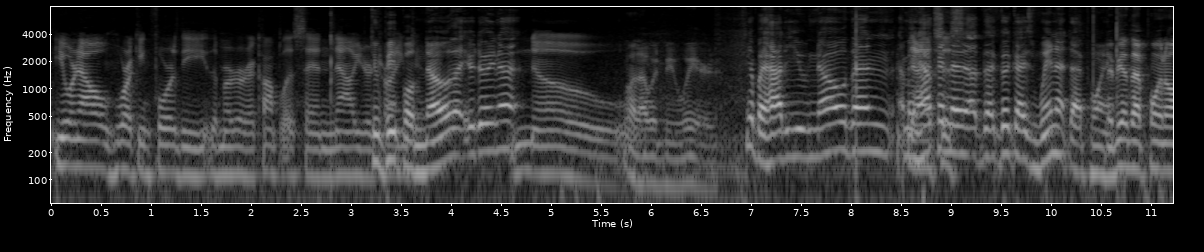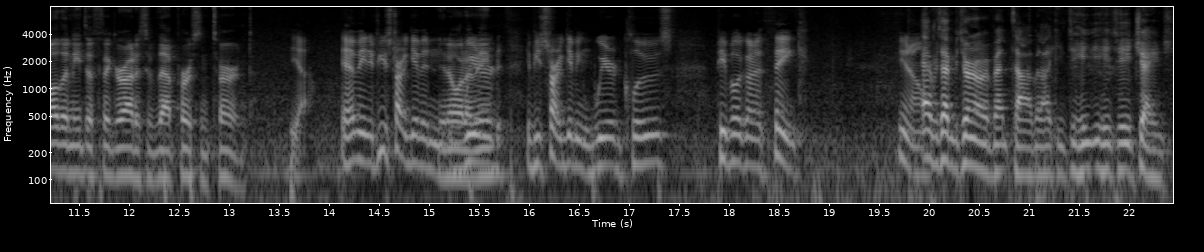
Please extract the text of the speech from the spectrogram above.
You are now working for the, the murder accomplice, and now you're. Do trying people to, know that you're doing that? No. Well, that would be weird. Yeah, but how do you know then? I mean, how can just- the, uh, the good guys win at that point? Maybe at that point, all they need to figure out is if that person turned. Yeah. I mean, if you start giving You know what I mean? if you start giving weird clues, people are going to think, you know. Every time you turn on an event tab, like he, he, he, he changed.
